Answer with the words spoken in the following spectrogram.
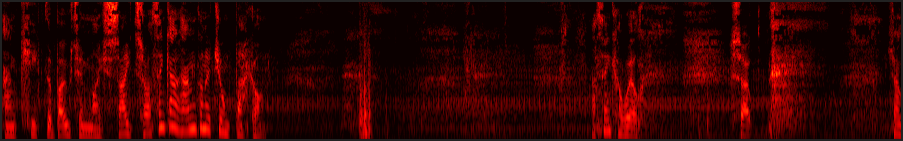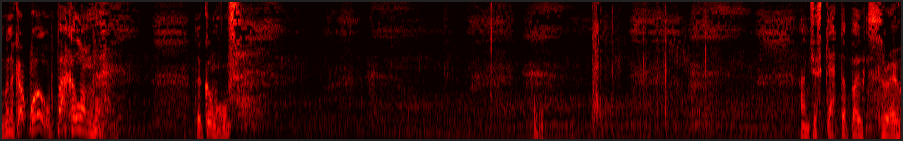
and keep the boat in my sight. So I think I am going to jump back on. I think I will. So, so I'm going to go, whoa, back along the, the gunnels. And just get the boat through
